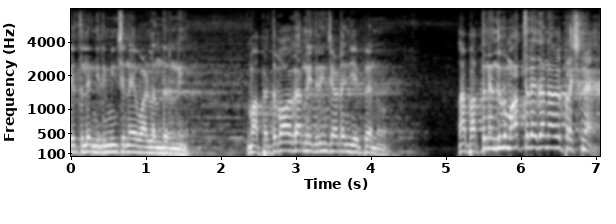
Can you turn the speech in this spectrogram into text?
చేతులే నిర్మించిన వాళ్ళందరినీ. మా పెద్ద బావ గారిని ఎదిరించాడని చెప్పాను. నా భర్తను ఎందుకు మార్చలేదని ఆమె ప్రశ్న.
